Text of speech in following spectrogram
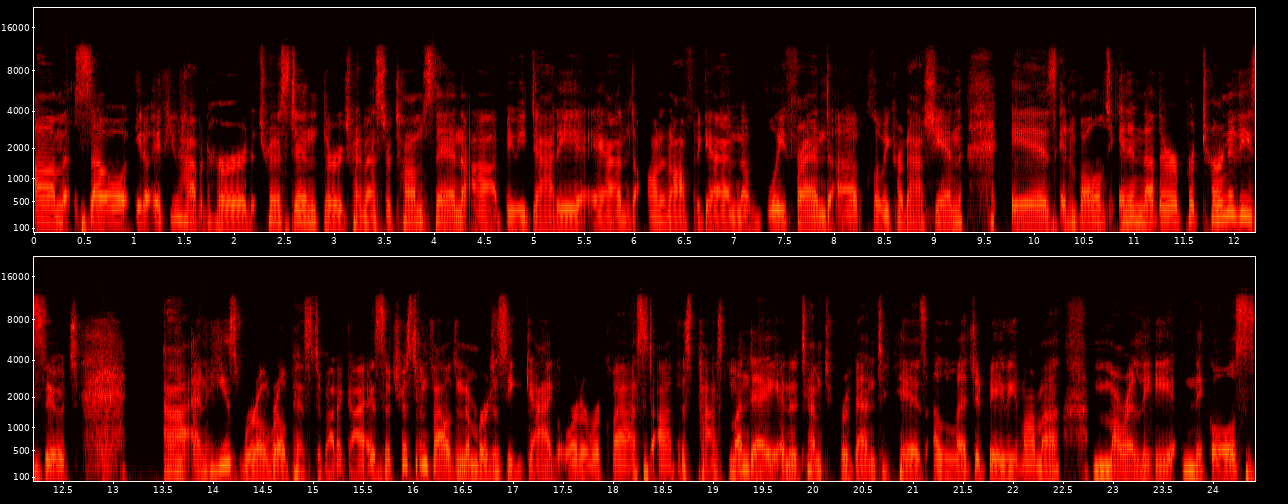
Um, so, you know, if you haven't heard, Tristan, third trimester Thompson, uh, baby daddy, and on and off again, boyfriend of Khloe Kardashian, is involved in another paternity suit. Uh, and he's real, real pissed about it, guys. So Tristan filed an emergency gag order request uh, this past Monday in an attempt to prevent his alleged baby mama, Maralee Nichols,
